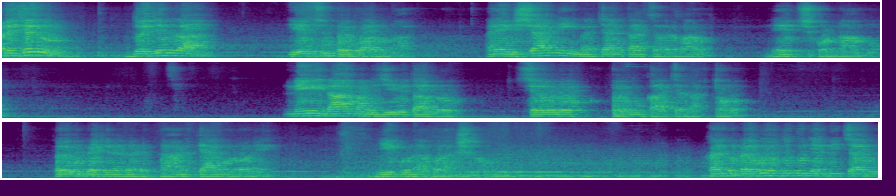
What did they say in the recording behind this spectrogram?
ప్రజలు ధ్వజంగా యేసు ప్రభువారు ఉన్నారు. అనే విషయాన్ని ఈ మధ్యాహ్న కాల సమయంలో మనం నేర్చుకున్నాము. నీ నా మన జీవితాల్లో సెలవులో ప్రభు కాచిన రక్తంలో. ప్రభు పెట్టినటువంటి ప్రాణ త్యాగంలోనే నీకు నాకు రక్షణ కనుక ప్రభు ఎందుకు జన్మించారు?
